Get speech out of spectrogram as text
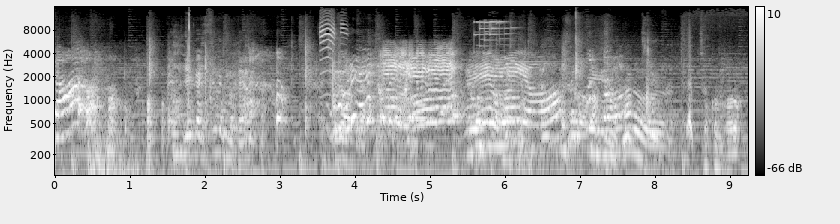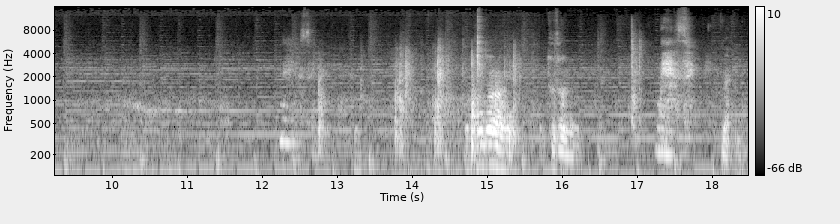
야! 여기까지 쓰는 거예요? 네, 오케이요. 하루 조금 벌어. 네, 쌤. 공손하게 두 손으로. 네, 쌤. 네. 네,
